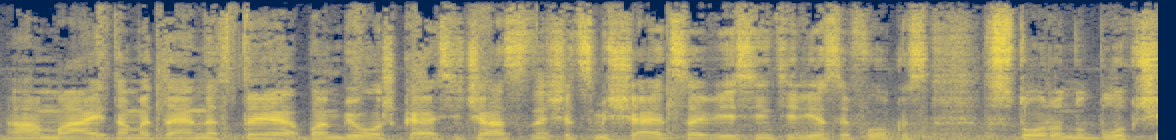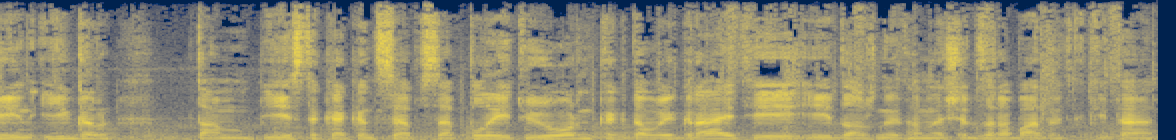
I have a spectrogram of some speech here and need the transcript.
май, там это NFT бомбежка. А сейчас, значит, смещается весь интерес и фокус в сторону блокчейн игр. Там есть такая концепция play to earn, когда вы играете и должны там, значит, зарабатывать какие-то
